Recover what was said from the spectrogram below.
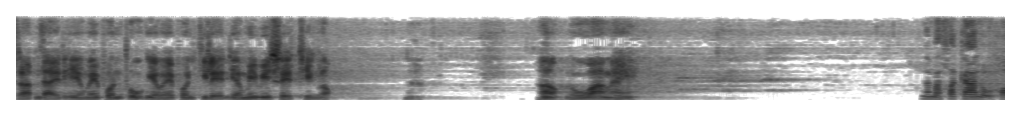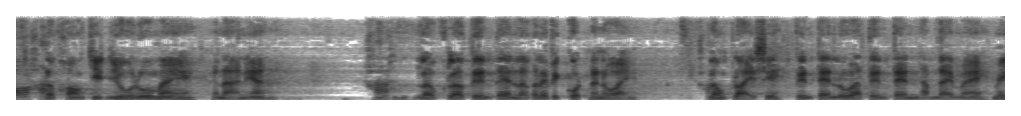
ตราบใดที่ยังไม่พ้นทุกข์ยังไม่พ้นกิเลสยังไม่วิเศษจริงหรอกอ้าวหนูว่าไงนมัสการหลวงพ่อค่ะเราคลองจิตอยู่รู้ไหมขณะเนี้ยเราเราตื่นเต้นเราก็เลยไปกดมันเอาไว้ลองปล่อยสิตื่นเต้นรู้ว่าตื่นเต้นทำได้ไหมไม่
